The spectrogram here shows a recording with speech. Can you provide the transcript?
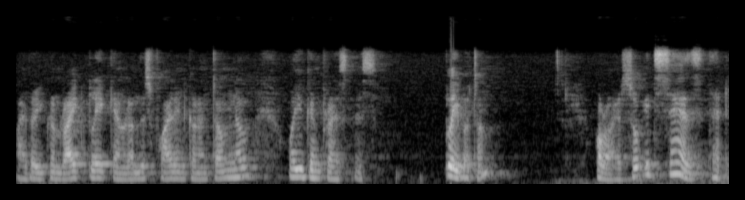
either you can right click and run this file in current terminal or you can press this play button. Alright so it says that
